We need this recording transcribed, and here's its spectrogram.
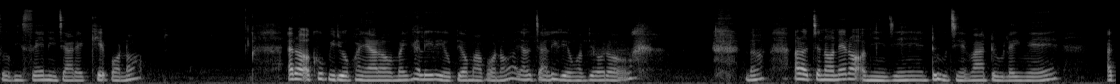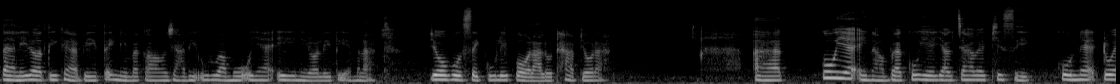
ဆိုပြီးဆဲနေကြတဲ့ kit ပေါ့နော်အဲ့တော့အခုဗီဒီယိုဖိုင်ရတော့မိန်းကလေးတွေကိုပြောမှာပေါ့နော်ယောက်ျားလေးတွေကိုမပြောတော့ဘူးနော်အဲ့တော့ကျွန်တော်နဲ့တော့အမြင်ချင်းတူချင်းမှတူလိမ့်မယ်အတန်လေးတော့တီးခံပြီးတိတ်နေမကောင်းရာသီဥတုကမိုးအရန်အေးနေတော့လေးသိရမလားပြောဖို့စိတ်ကူးလေးပေါ်လာလို့ထပြောတာအာကိုယ့်ရဲ့အိမ်တော်ဘက်ကိုယ့်ရဲ့ယောက်ျားပဲဖြစ်စေကိုနဲ့တွဲ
